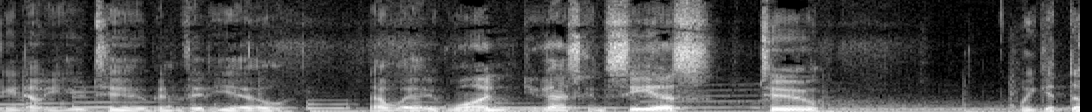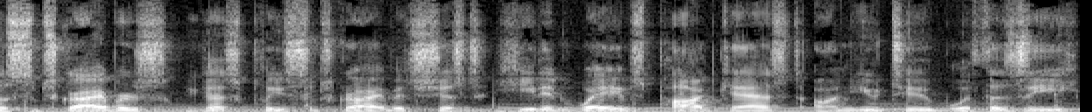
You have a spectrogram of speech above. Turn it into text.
you know YouTube and video. That way, one, you guys can see us. Two, we get those subscribers. You guys please subscribe. It's just Heated Waves Podcast on YouTube with a Z.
